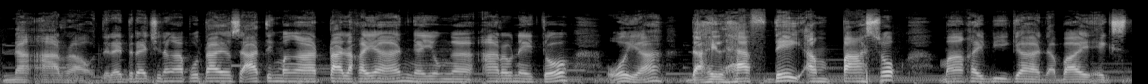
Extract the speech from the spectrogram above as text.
na araw. Dire-diretso na nga po tayo sa ating mga talakayan ngayong uh, araw na ito. O ya, dahil half day ang pasok mga kaibigan, abay, ex-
